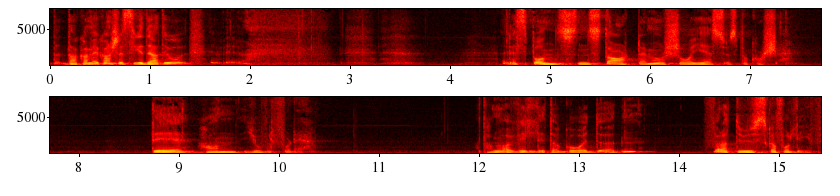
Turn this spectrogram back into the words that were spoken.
da kan vi kanskje si det at jo, Responsen starter med å se Jesus på korset. Det han gjorde for det. At han var villig til å gå i døden for at du skal få liv.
